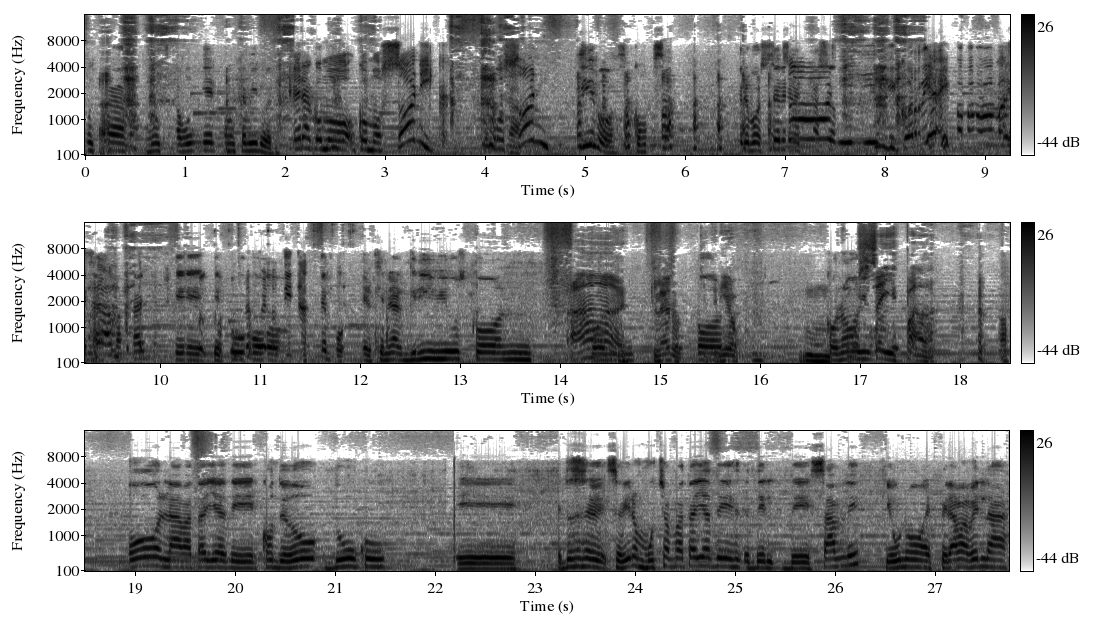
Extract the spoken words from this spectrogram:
mucha, mucha mucha Era como, como Sonic. Como Sonic. Sí, como Sonic. Pero por ser en el caso. Y corría y papá, papá, papá. Que, que tuvo el general Grievous con. Ah, claro. Con, tenía con seis espadas. O la batalla del Conde Dooku. Eh, entonces se, vieron muchas batallas de, sable que uno esperaba verlas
